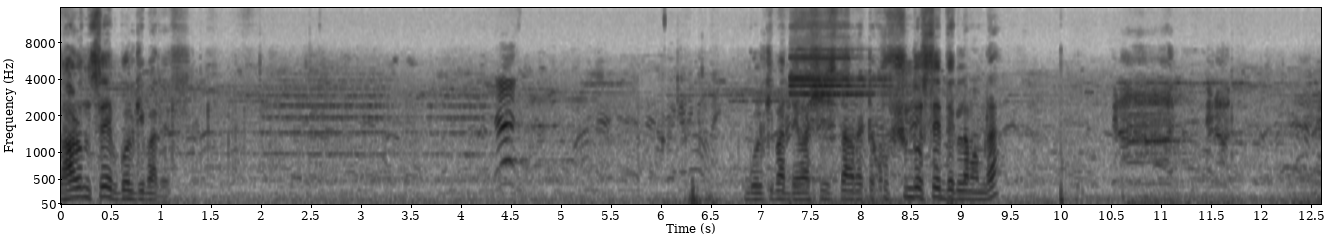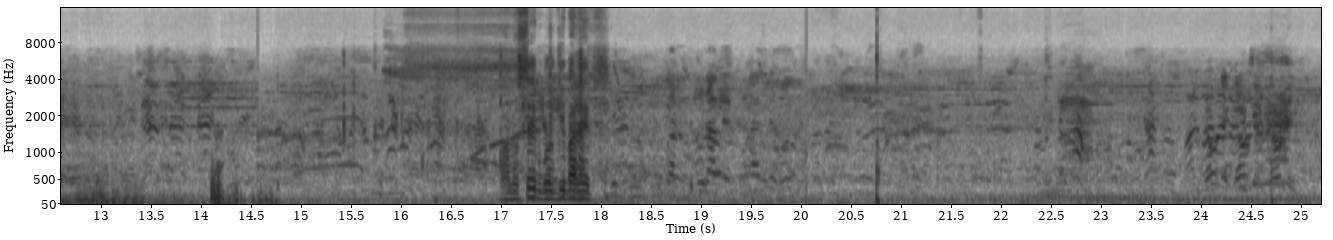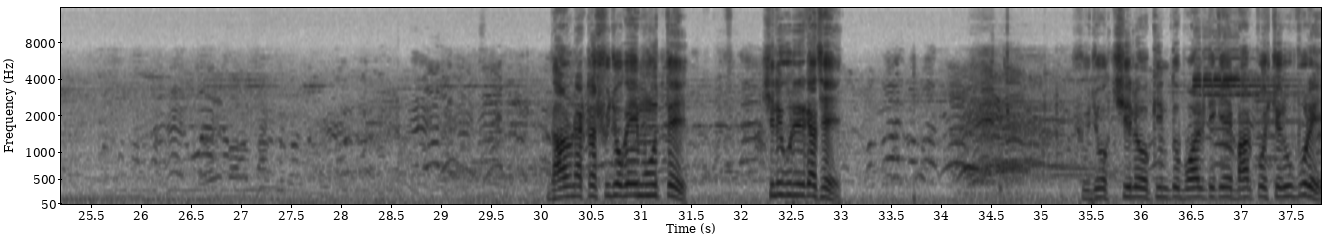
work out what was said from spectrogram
দারুণ সেভ গোলকিপারের গোলকিপার দেবাশিস তার একটা খুব সুন্দর সেভ দেখলাম আমরা। ভালো সেভ গোলকিপারের দারুণ একটা সুযোগ এই মুহূর্তে শিলিগুড়ির কাছে। সুযোগ ছিল কিন্তু বলটিকে বারপোস্টের উপরে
